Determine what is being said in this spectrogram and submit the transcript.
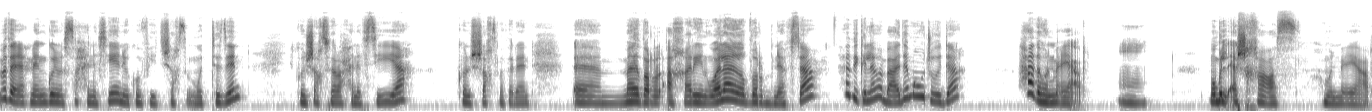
مثلا إحنا نقول الصحة النفسية إنه يكون في شخص متزن يكون شخص في راحة نفسية يكون الشخص مثلا ما يضر الآخرين ولا يضر بنفسه. هذه كلها مبادئ موجودة. هذا هو المعيار. مو بالأشخاص هم المعيار.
